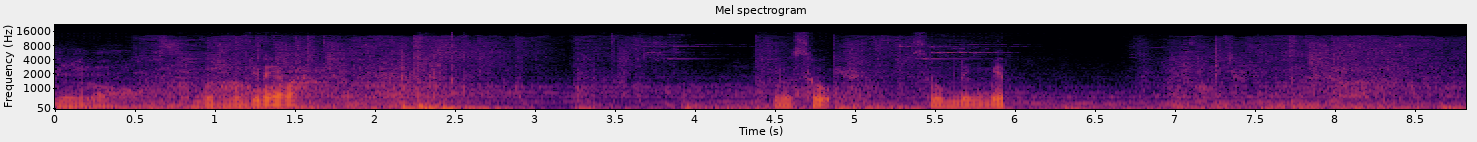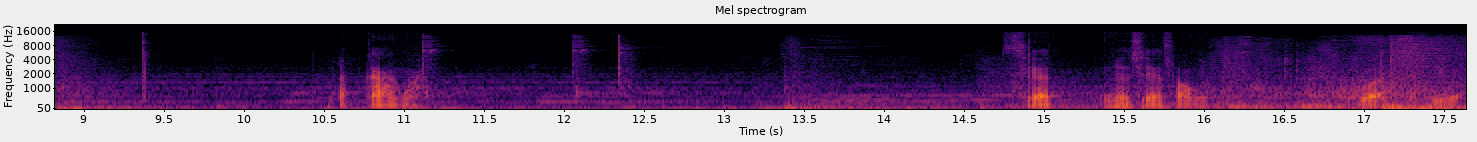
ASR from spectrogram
เย้บนมันอยู่ไหนวะ เอลสุซูมหนึ่งเม็ดรับกลางวะเสียเนี่ยเสียสองตัวที่แบบ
